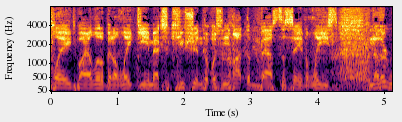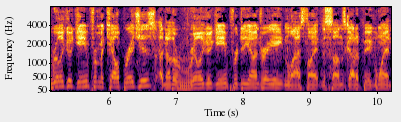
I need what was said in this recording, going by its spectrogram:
plagued by a little bit of late game execution that was not the best, to say the least. Another really good game for Mikal Bridges. Another really good game for DeAndre Ayton last night, and the Suns got a big win.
